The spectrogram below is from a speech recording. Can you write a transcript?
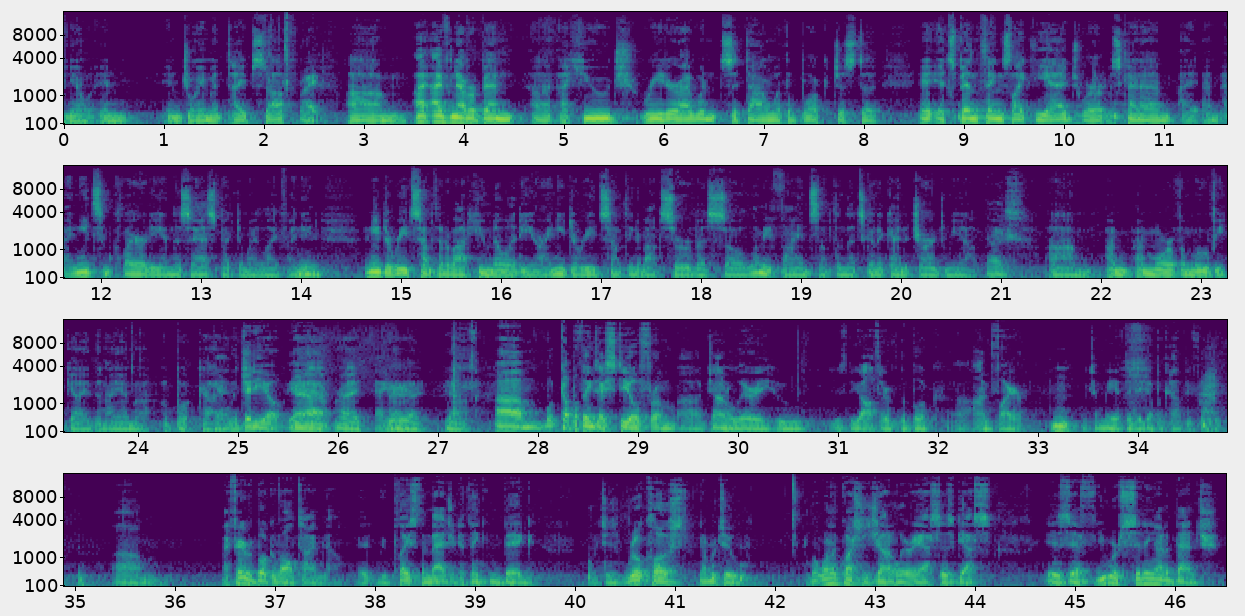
you know in enjoyment type stuff. Right. Um, I, have never been a, a, huge reader. I wouldn't sit down with a book just to. It, has been things like The Edge, where it was kind of I, I, need some clarity in this aspect of my life. I need mm. I need to read something about humility, or I need to read something about service. So let me find something that's going to kind of charge me up. Nice. Um, I'm I'm more of a movie guy than I am a, a book guy. Yeah, the video. Yeah, yeah right. I hear right, you. Right, yeah. Um, well, a couple things I steal from uh, John O'Leary, who is the author of the book uh, On Fire, mm. which I may have to dig up a copy for you. Um, my favorite book of all time now. It replaced The Magic of Thinking Big, which is real close, number two. But one of the questions John O'Leary asks his guests is if you were sitting on a bench,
